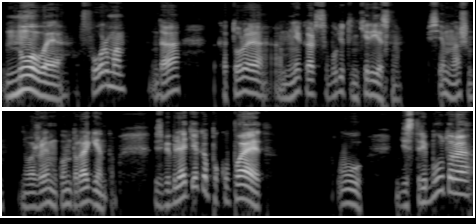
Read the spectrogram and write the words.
новая форма, да, которая, мне кажется, будет интересна всем нашим уважаемым контрагентам. То есть библиотека покупает у дистрибутора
